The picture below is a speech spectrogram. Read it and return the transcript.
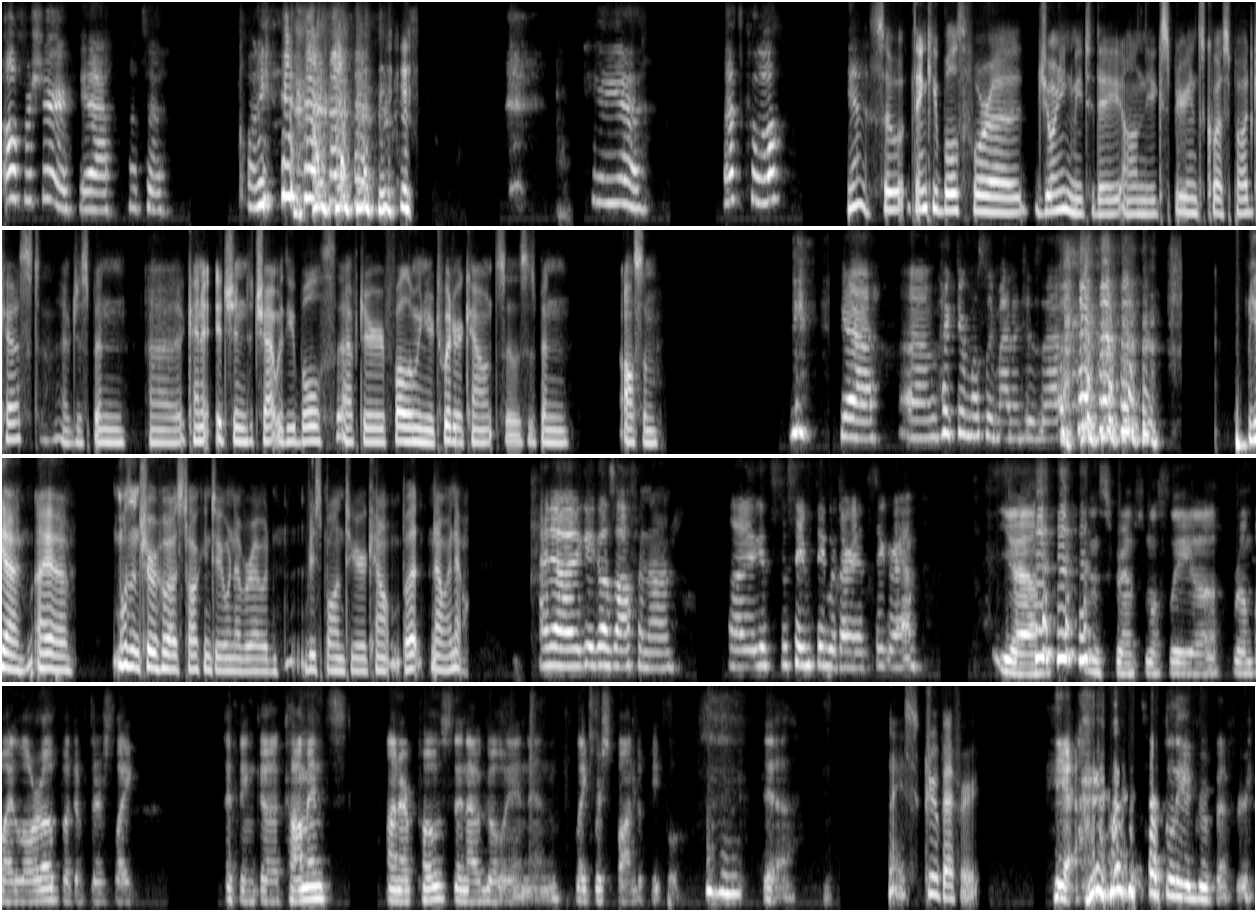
Oh, for sure. Yeah, that's a funny. yeah, yeah. That's cool. Yeah, so thank you both for uh, joining me today on the Experience Quest podcast. I've just been uh, kind of itching to chat with you both after following your Twitter account, so this has been awesome. Yeah. Um, Hector mostly manages that. Yeah, I uh, wasn't sure who I was talking to whenever I would respond to your account, but now I know. I know it goes off and on. Like it's the same thing with our Instagram. yeah. Instagram's mostly uh run by Laura, but if there's like I think uh comments on our posts, then I'll go in and like respond to people. Mhm. Yeah. Nice group effort. Yeah. Definitely a group effort.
